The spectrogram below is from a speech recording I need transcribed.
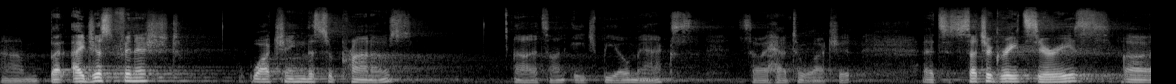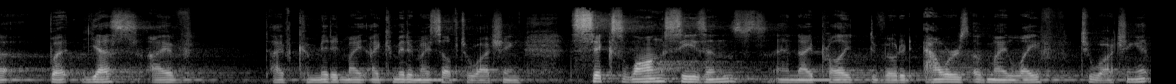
Um, but I just finished watching The Sopranos. Uh, it's on HBO Max, so I had to watch it. It's such a great series, uh, but yes, I've I've committed my I committed myself to watching six long seasons, and I probably devoted hours of my life to watching it.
